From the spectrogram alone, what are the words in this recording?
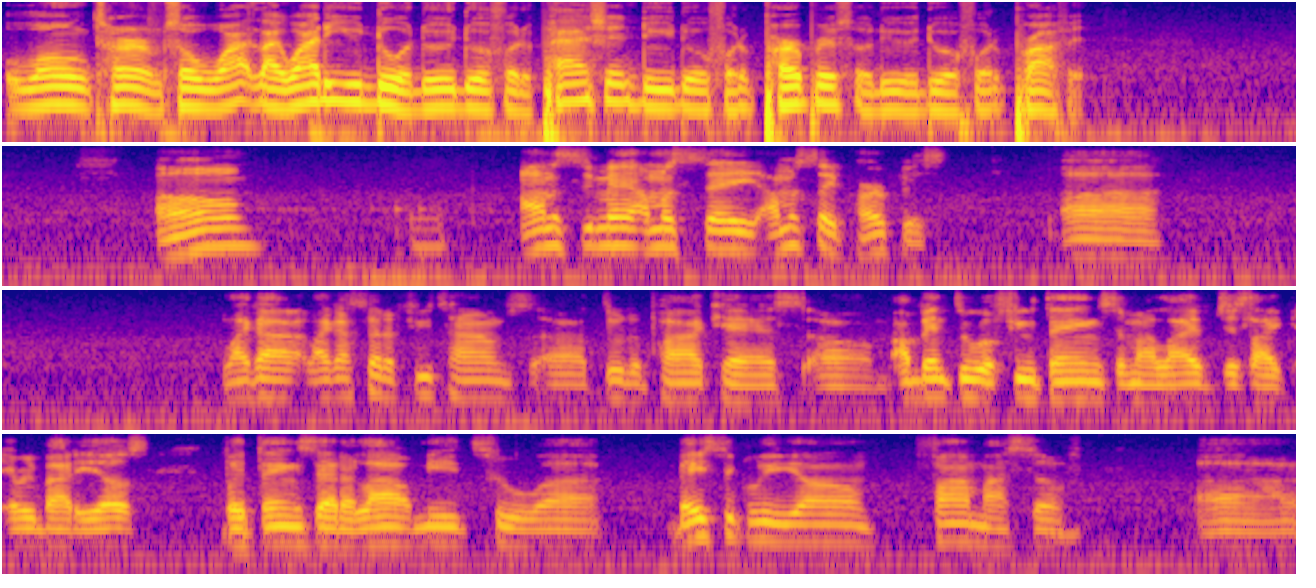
long term. So why like why do you do it? Do you do it for the passion? Do you do it for the purpose, or do you do it for the profit? Um, honestly, man, I'm gonna say I'm gonna say purpose. Uh, like I like I said a few times uh, through the podcast, um, I've been through a few things in my life, just like everybody else, but things that allowed me to uh, basically um, find myself. Uh,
